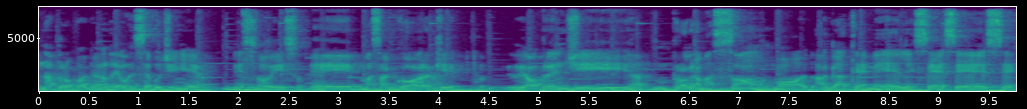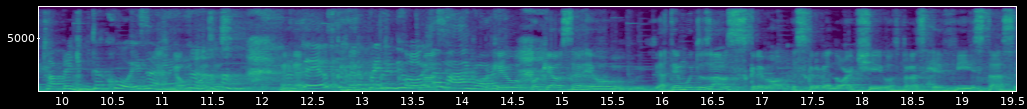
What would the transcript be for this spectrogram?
na propaganda eu recebo dinheiro é só isso É, mas agora que eu aprendi a programação HTML CSS Tu aprende muita coisa. mil coisas Meu Deus, como eu aprendi coisa. mas agora. porque eu, porque eu, eu até muitos anos escrevo, escrevendo artigos para as revistas,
